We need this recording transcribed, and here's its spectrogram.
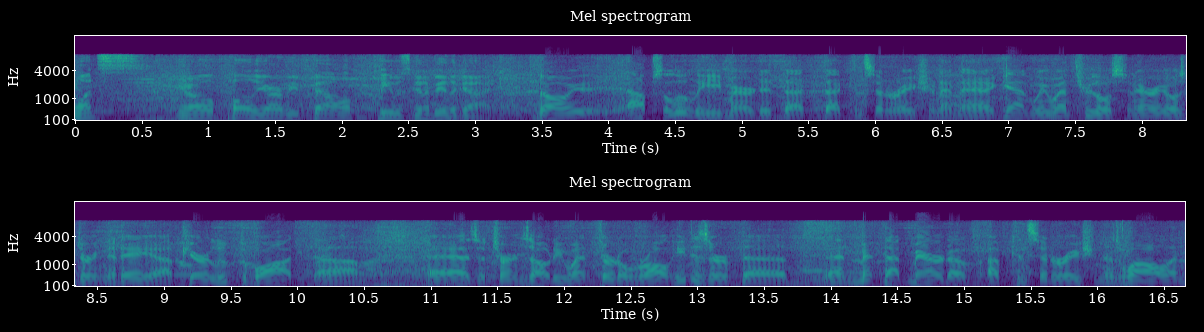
once you know Puljujärvi fell, he was going to be the guy? No, absolutely, he merited that that consideration. And, and again, we went through those scenarios during the day. Uh, Pierre-Luc Dubois, um, as it turns out, he went third overall. He deserved uh, and that merit of, of consideration as well. And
